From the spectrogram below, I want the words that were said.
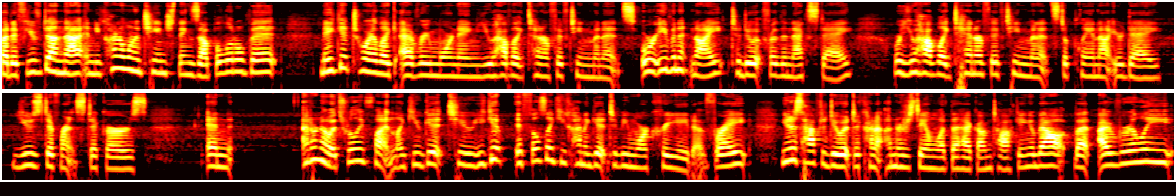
But if you've done that and you kind of want to change things up a little bit, make it to where like every morning you have like 10 or 15 minutes, or even at night to do it for the next day, where you have like 10 or 15 minutes to plan out your day, use different stickers, and I don't know, it's really fun. Like you get to, you get, it feels like you kind of get to be more creative, right? You just have to do it to kind of understand what the heck I'm talking about. But I really,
